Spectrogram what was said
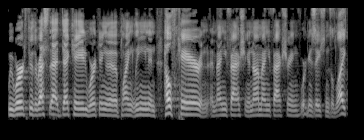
we worked through the rest of that decade working, uh, applying lean in healthcare and, and manufacturing and non manufacturing organizations alike.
